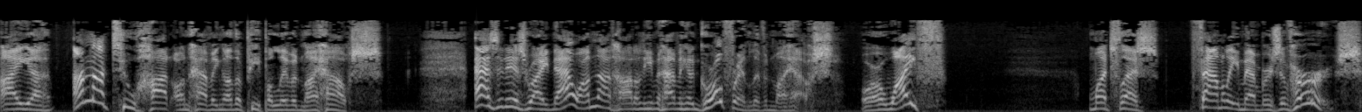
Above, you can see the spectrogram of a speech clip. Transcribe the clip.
I, uh, I'm not too hot on having other people live in my house. As it is right now, I'm not hot on even having a girlfriend live in my house or a wife, much less family members of hers.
